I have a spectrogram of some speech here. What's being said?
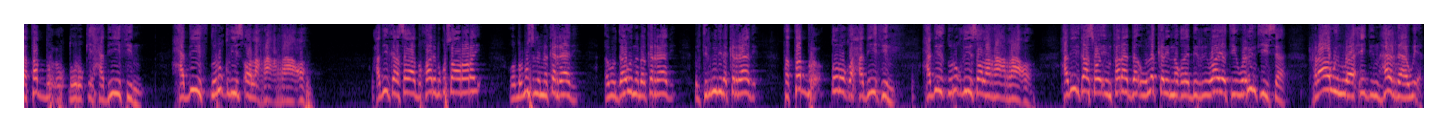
tatabucu duruqi xadiithin. Xadiid duruqdiis oo la raacraaco. Xadiidkan isagaa bukhaari buu ku soo arooray war bal muslimna ka raadi abu daawuudna bal ka raadi bal tirmidina ka raadi. Tatabuc duruqu xadiithin. Xadiid duruqdiis oo la raacraaco. Xadiidkaasoo infarada uu la keli noqday biriwaayati warintiisa raawin waaxidin hal raawi ah.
